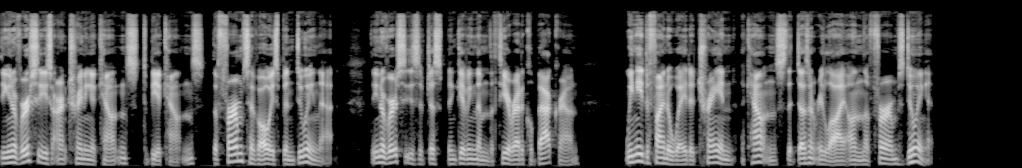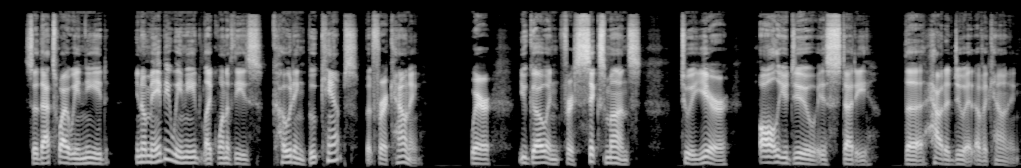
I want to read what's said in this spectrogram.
The universities aren't training accountants to be accountants. The firms have always been doing that. The universities have just been giving them the theoretical background. We need to find a way to train accountants that doesn't rely on the firms doing it. So that's why we need, you know, maybe we need like one of these coding boot camps, but for accounting, where you go and for six months to a year, all you do is study the how to do it of accounting.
